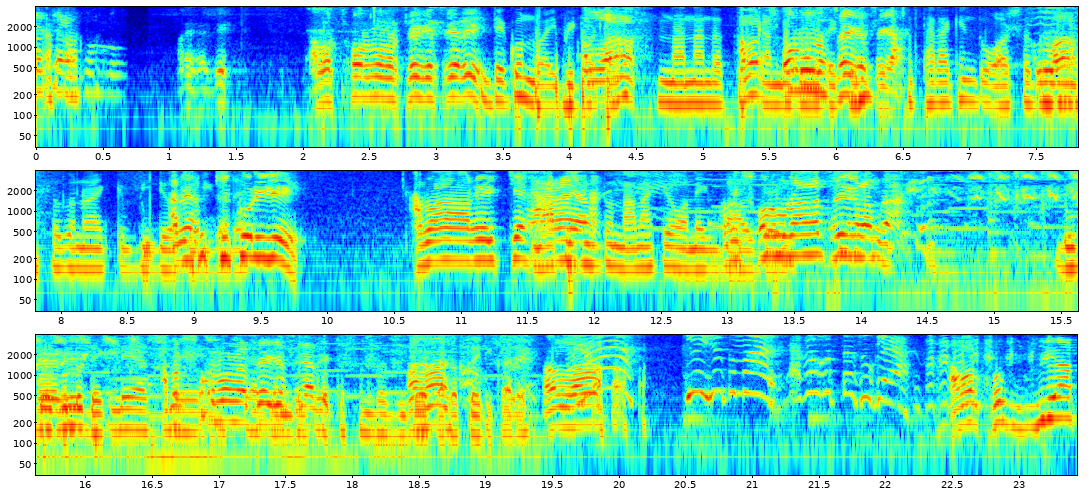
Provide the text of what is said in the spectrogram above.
দেখা করল। আমার সর্বনাশ হয়ে গেছে রে। দেখুন ভাই ভিডিওটা নানা গা। তারা কিন্তু অসাধারণ অসাধারণ একটি ভিডিও আমি কি করি। রে? আমার এই চেহারা কিন্তু নানাকে অনেক আমি সর্বনাশ হয়ে গেলাম গা। ভিডিওগুলো দেখলে আমার সর্বনাশ হয়ে গেছে কত সুন্দর ভিডিও তৈরি করে। আল্লাহ কি হইছে তোমার এবার করতেছো কে আমার খুব বিরাট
